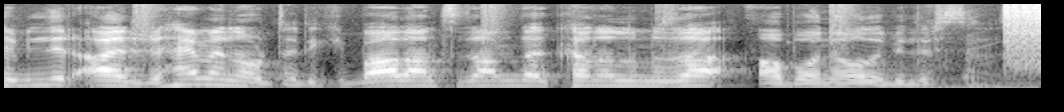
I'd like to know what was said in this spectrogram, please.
ulaşabilir. Ayrıca hemen ortadaki bağlantıdan da kanalımıza abone olabilirsiniz.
